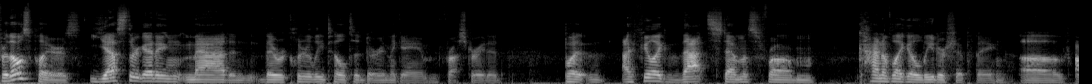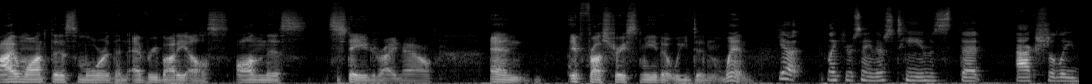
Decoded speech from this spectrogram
for those players, yes, they're getting mad and they were clearly tilted during the game, frustrated. But I feel like that stems from kind of like a leadership thing of I want this more than everybody else on this stage right now. And it frustrates me that we didn't win. Yeah, like you're saying, there's teams that actually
